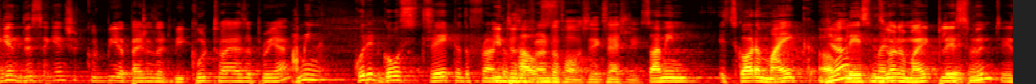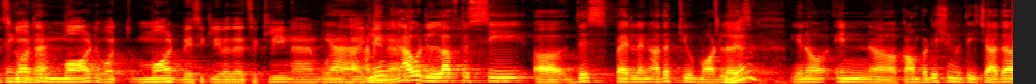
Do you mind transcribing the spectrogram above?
again. This again should could be a pedal that we could try as a preamp I mean, could it go straight to the front into of the house? front of house. Exactly. So I mean, it's got a mic uh, yeah, placement. it's got a mic placement. It's got a that. mod. What mod basically? Whether it's a clean amp or a Yeah, high I mean, amp. I would love to see uh, this pedal and other tube modelers, Yeah. you know, in uh, competition with each other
